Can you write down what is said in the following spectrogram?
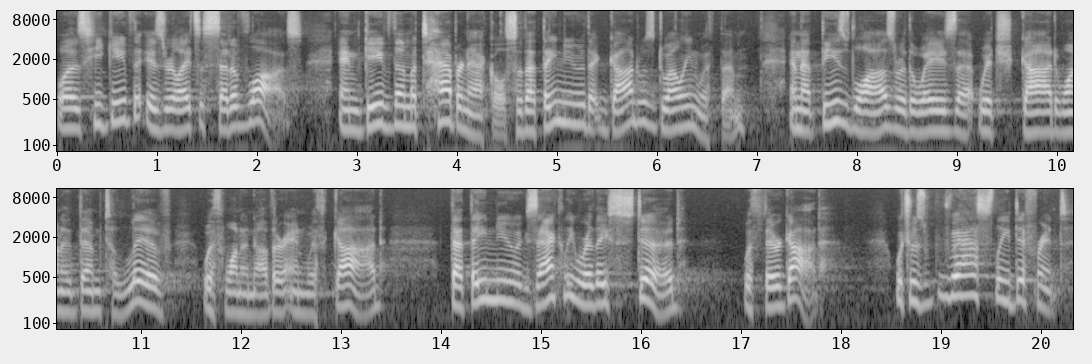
was He gave the Israelites a set of laws and gave them a tabernacle so that they knew that God was dwelling with them and that these laws were the ways that which God wanted them to live with one another and with God, that they knew exactly where they stood with their God, which was vastly different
